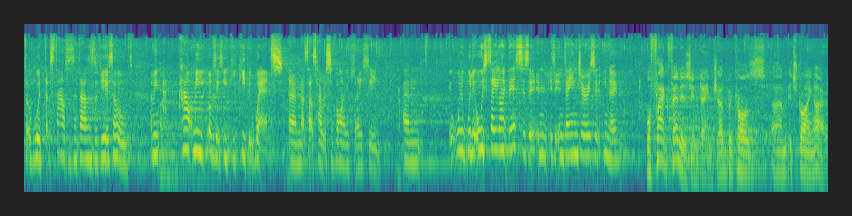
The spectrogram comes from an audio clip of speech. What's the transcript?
sort of wood that's thousands and thousands of years old. I mean, how? I mean, obviously you keep it wet. Um, that's that's how it survived, I assume. Um, it, will, it, will, it always stay like this? Is it in, is it in danger? Is it you know? Well, flag fen is in danger because um, it's drying out.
